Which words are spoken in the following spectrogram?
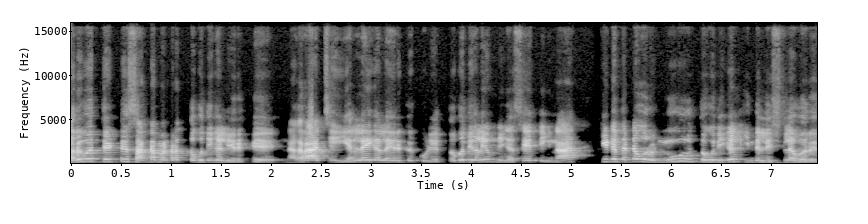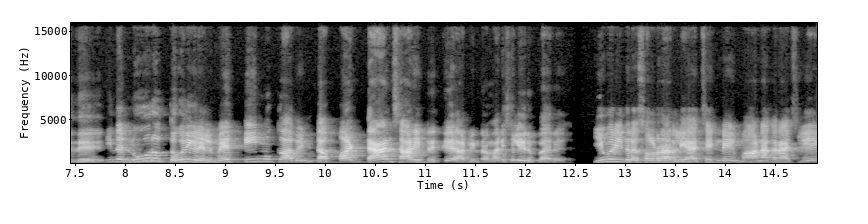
அறுபத்தெட்டு சட்டமன்ற தொகுதிகள் இருக்கு. நகராட்சி எல்லைகள்ல இருக்கக்கூடிய தொகுதிகளையும் நீங்க சேர்த்தீங்கன்னா கிட்டத்தட்ட ஒரு நூறு தொகுதிகள் இந்த லிஸ்ட்ல வருது. இந்த நூறு தொகுதிகளிலுமே திமுகவின் டப்பா டான்ஸ் ஆடிட்டு இருக்கு அப்படின்ற மாதிரி சொல்லியிருப்பாரு. இவர் இதுல சொல்றாரு இல்லையா சென்னை மாநகராட்சியிலே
